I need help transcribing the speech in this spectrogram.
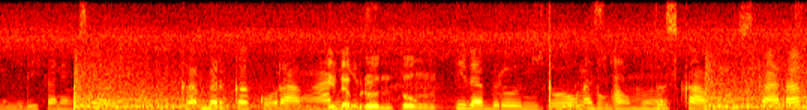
menyedihkan ya misalnya ke- berkekurangan Tidak gitu beruntung. tidak beruntung nasib kamu. terus kamu sekarang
